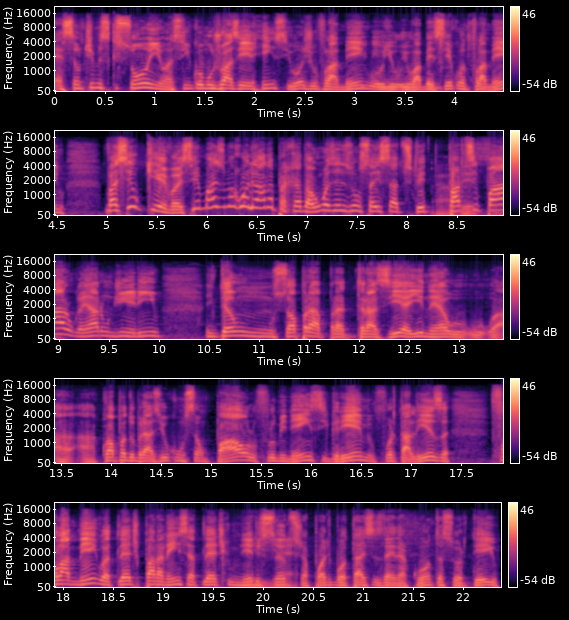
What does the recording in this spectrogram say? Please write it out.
É, são times que sonham, assim como o Juazeirense hoje, o Flamengo e, o, e o ABC contra o Flamengo. Vai ser o quê? Vai ser mais uma goleada pra cada um, mas eles vão sair satisfeitos. Ah, Participaram, ganharam um dinheirinho. Então, só pra trazer aí, né, o, a, a Copa do Brasil com São Paulo, Fluminense, Grêmio, Fortaleza, Flamengo, Atlético Paranense, Atlético Mineiro e Ei, Santos. é. Já pode botar esses daí na conta, sorteio.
